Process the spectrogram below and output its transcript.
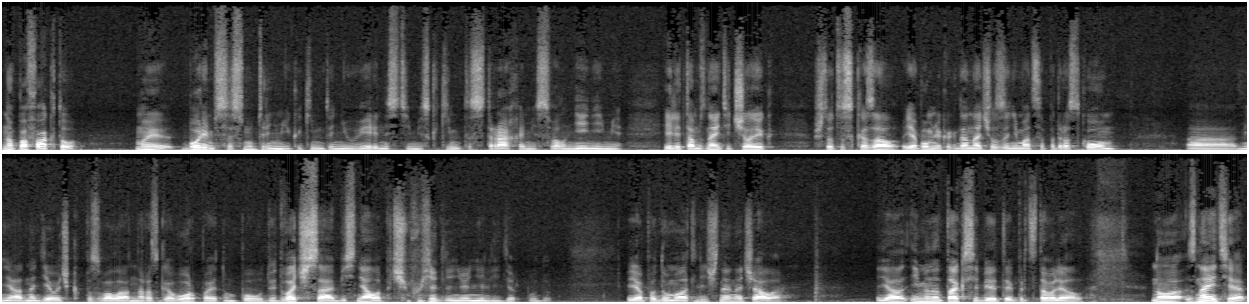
но по факту мы боремся с внутренними какими-то неуверенностями, с какими-то страхами, с волнениями. Или там, знаете, человек что-то сказал. Я помню, когда начал заниматься подростковым, а, меня одна девочка позвала на разговор по этому поводу и два часа объясняла, почему я для нее не лидер буду. И я подумал, отличное начало. Я именно так себе это и представлял. Но, знаете,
